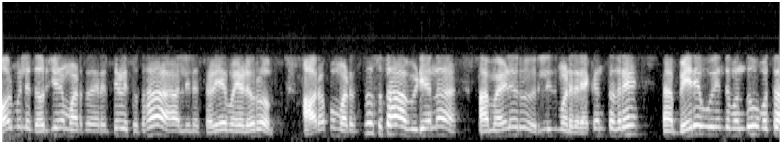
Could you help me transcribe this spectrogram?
ಅವ್ರ ಮೇಲೆ ದೌರ್ಜನ್ಯ ಮಾಡ್ತಾ ಅಂತ ಹೇಳಿ ಸ್ವತಃ ಅಲ್ಲಿನ ಸ್ಥಳೀಯ ಮಹಿಳೆಯರು ಆರೋಪ ಮಾಡಿದ್ರು. ಸ್ವತಃ ಆ ವಿಡಿಯೋನ ಆ ಮಹಿಳೆಯರು ರಿಲೀಸ್ ಮಾಡಿದ್ದಾರೆ. ಯಾಕಂತಂದ್ರೆ ಬೇರೆ ಊರಿಂದ ಬಂದು ಮತ್ತು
